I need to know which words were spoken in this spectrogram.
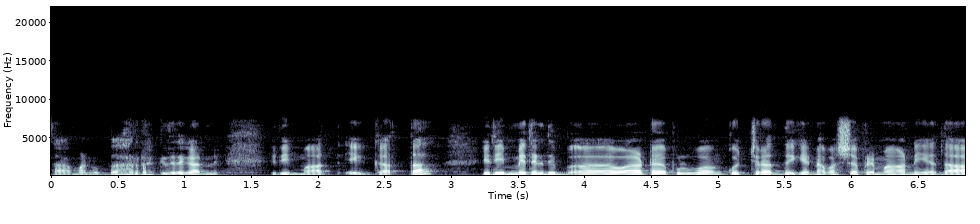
සාමන් උදාහරණක් ඉදිරගන්න ඉතින් මාත් එක් ගත්තා. ඉතින් මෙතනදි වාට පුළුවන් කොච්චරත් දෙක අවශ්‍ය ප්‍රමාණය දා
